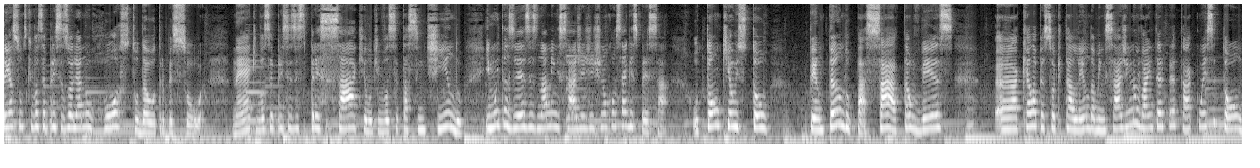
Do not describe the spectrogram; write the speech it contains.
Tem assuntos que você precisa olhar no rosto da outra pessoa, né? Que você precisa expressar aquilo que você está sentindo e muitas vezes na mensagem a gente não consegue expressar. O tom que eu estou tentando passar, talvez uh, aquela pessoa que está lendo a mensagem não vai interpretar com esse tom.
